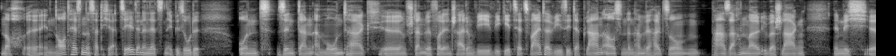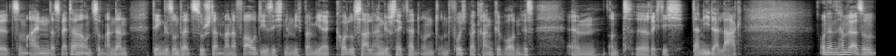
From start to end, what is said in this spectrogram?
noch äh, in Nordhessen, das hatte ich ja erzählt in der letzten Episode und sind dann am Montag, äh, standen wir vor der Entscheidung, wie, wie geht's jetzt weiter, wie sieht der Plan aus und dann haben wir halt so ein paar Sachen mal überschlagen, nämlich äh, zum einen das Wetter und zum anderen den Gesundheitszustand meiner Frau, die sich nämlich bei mir kolossal angesteckt hat und, und furchtbar krank geworden ist ähm, und äh, richtig da niederlag. Und dann haben wir also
